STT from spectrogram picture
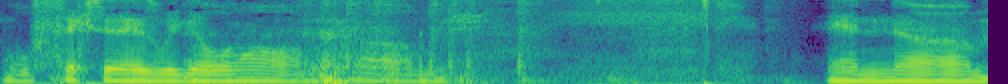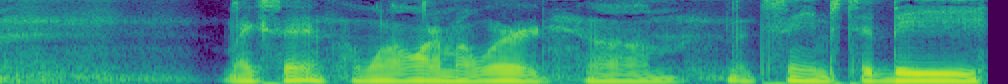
we'll fix it as we go along. Um, and um, like i said i want to honor my word. Um, it seems to be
